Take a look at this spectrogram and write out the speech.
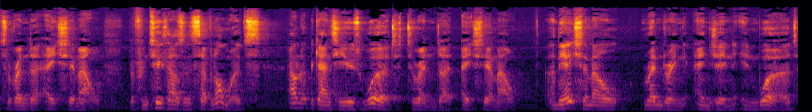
to render HTML, but from 2007 onwards, Outlook began to use Word to render HTML. And the HTML rendering engine in Word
